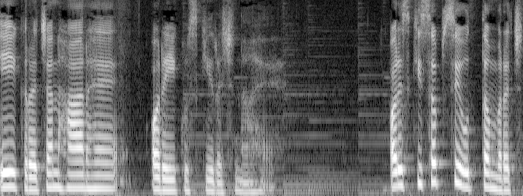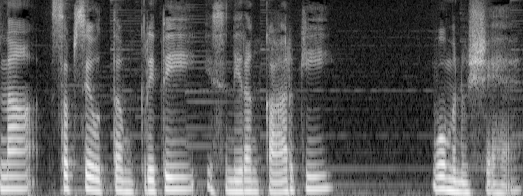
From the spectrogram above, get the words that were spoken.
एक रचनहार है और एक उसकी रचना है। और इसकी सबसे उत्तम रचना, सबसे उत्तम कृति, इस निरंकार की, वो मनुष्य है।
